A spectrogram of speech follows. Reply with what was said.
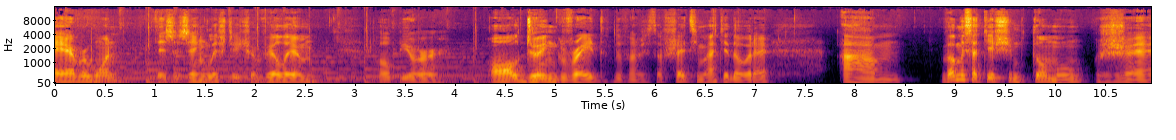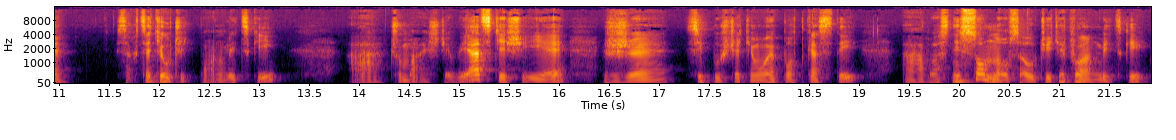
Hey everyone, this is English teacher William. Hope you're all doing great. Dúfam, že sa všetci máte dobre. A veľmi sa teším tomu, že sa chcete učiť po anglicky. A čo ma ešte viac teší je, že si púšťate moje podcasty a vlastne so mnou sa učíte po anglicky.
